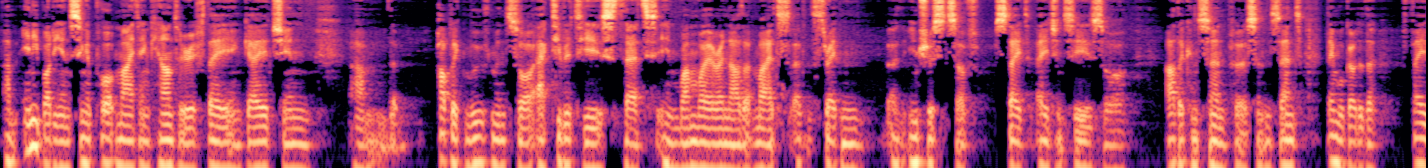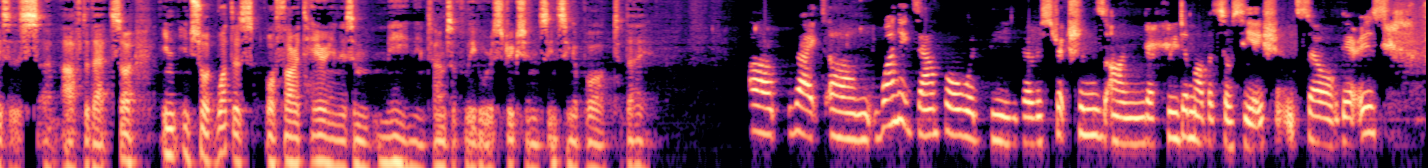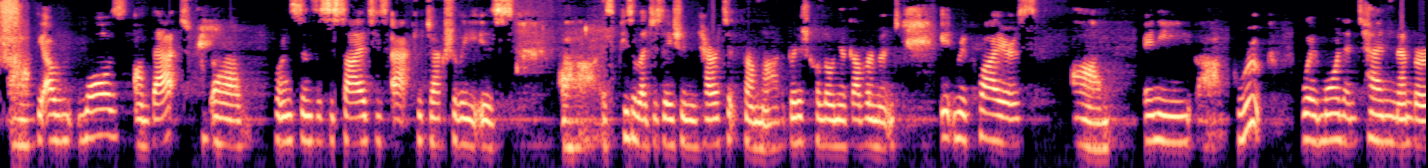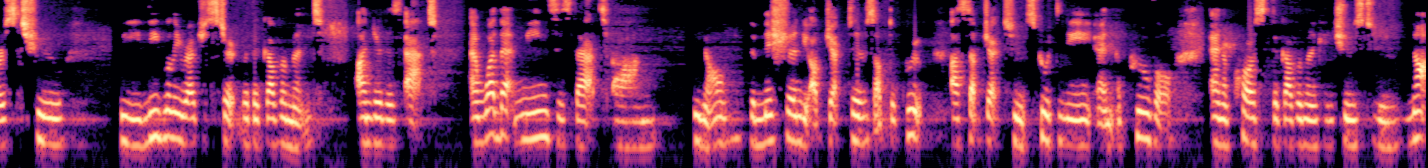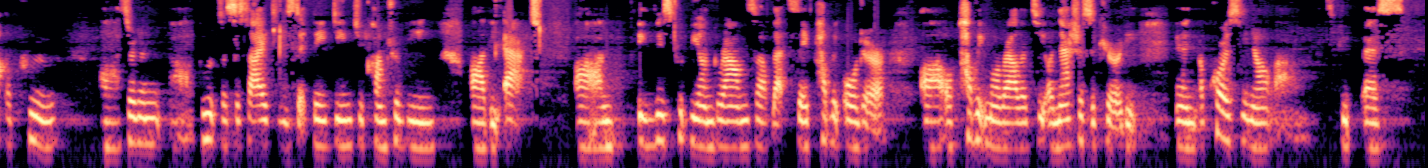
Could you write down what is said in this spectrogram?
um, anybody in Singapore might encounter if they engage in um, the public movements or activities that, in one way or another, might uh, threaten uh, interests of state agencies or other concerned persons. And then we'll go to the phases um, after that. So, in, in short, what does authoritarianism mean in terms of legal restrictions in Singapore today? Uh, right. Um, one example would be the restrictions on the freedom of association. So there is uh, there are laws on that. Uh, for instance, the Societies Act, which actually is uh, it's a piece of legislation inherited from uh, the British colonial government. It requires um, any uh, group with more than 10 members to be legally registered with the government under this act. And what that means is that, um, you know, the mission, the objectives of the group are subject to scrutiny and approval. And of course, the government can choose to not approve uh, certain uh, groups of societies that they deem to contravene uh, the act. Um, this could be on grounds of, let's say, public order uh, or public morality or national security. And of course, you know, um, as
